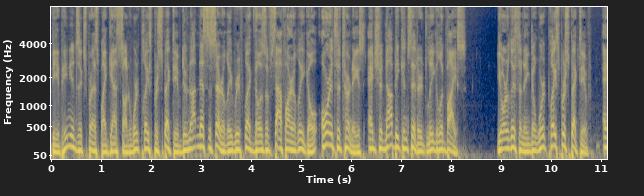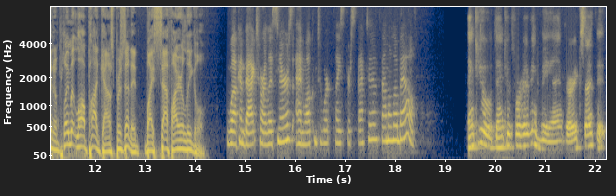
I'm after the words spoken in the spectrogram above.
The opinions expressed by guests on Workplace Perspective do not necessarily reflect those of Sapphire Legal or its attorneys and should not be considered legal advice. You're listening to Workplace Perspective, an employment law podcast presented by Sapphire Legal. Welcome back to our listeners and welcome to Workplace Perspective, Thalma Lobel. Thank you. Thank you for having me. I'm very excited.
